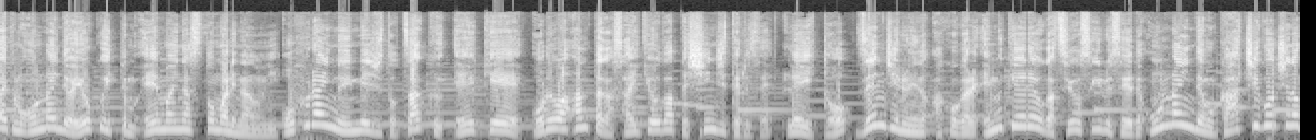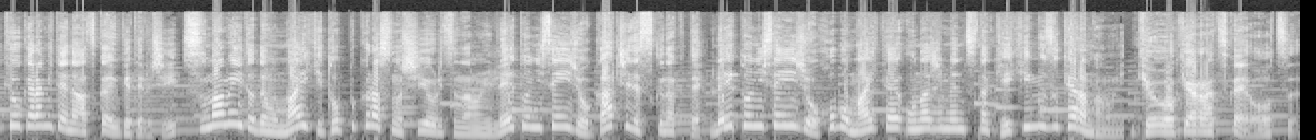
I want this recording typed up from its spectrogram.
えてもオンラインではよく言っても A 止まりなのに、オフラインのイメージとザク AKA、俺はあんたが最強だって信じてるぜ。レイと、全人類の憧れ MK レオが強すぎるせいでオンラインでもガチゴチの強キャラみたいな扱い受けてるし、スマメイトでも毎期トップクラスの使用率なのに、レート2000以上ガチで少なくて、レート2000以上ほぼ毎回同じメンツな激ムズキャラなのに、強キャラ扱いオツ。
